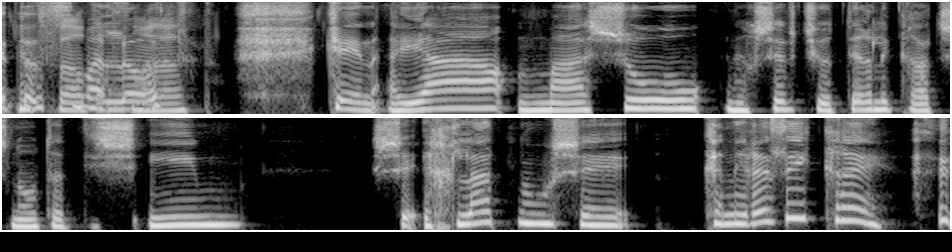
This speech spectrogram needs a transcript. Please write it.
את השמאלות. כן, היה משהו, אני חושבת שיותר לקראת שנות התשעים, שהחלטנו שכנראה זה יקרה.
